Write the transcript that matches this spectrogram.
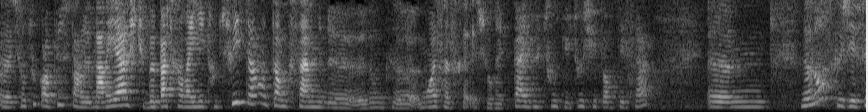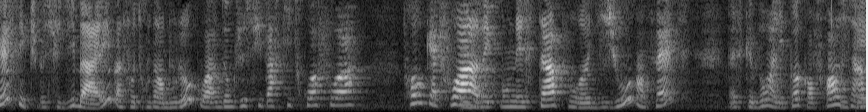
Euh, surtout qu'en plus par le mariage, tu peux pas travailler tout de suite hein, en tant que femme. De, donc euh, moi, ça serait, j'aurais pas du tout, du tout supporté ça. Euh, non, non, ce que j'ai fait, c'est que je me suis dit, bah allez, bah faut trouver un boulot, quoi. Donc je suis partie trois fois, trois ou quatre fois Mhm. avec mon ESTA pour euh, 10 jours, en fait. Parce que bon, à l'époque, en France, hein,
